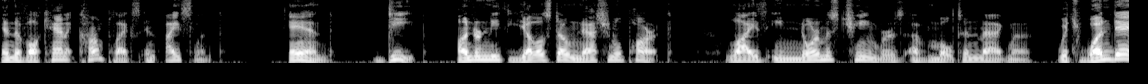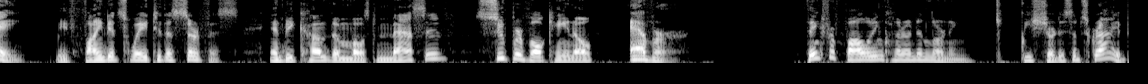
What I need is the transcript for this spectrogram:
and the volcanic complex in Iceland. And deep underneath Yellowstone National Park lies enormous chambers of molten magma, which one day may find its way to the surface and become the most massive supervolcano ever. Thanks for following Clarendon Learning. Be sure to subscribe.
